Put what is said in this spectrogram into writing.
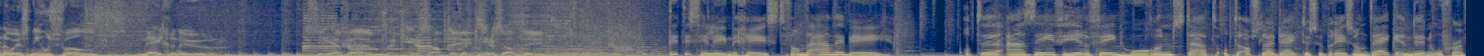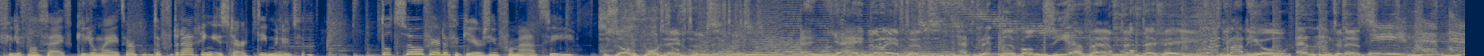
NOS Nieuws van 9 uur. ZFM, verkeersupdate. verkeersupdate. Dit is Helene de Geest van de AWB. Op de A7 Heerenveen-Horen staat op de afsluitdijk tussen Brezandijk en Den Oever een file van 5 kilometer. De verdraging is daar 10 minuten. Tot zover de verkeersinformatie. Zandvoort heeft het. En jij beleeft het. Het ritme van ZFM op tv, radio en internet. ZFM.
